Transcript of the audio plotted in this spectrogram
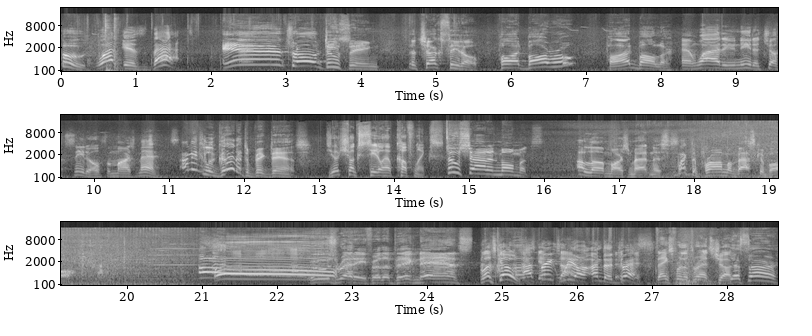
Dude, what is that? Introducing the chuxedo, Part ballroom, part baller. And why do you need a chuxedo for March Madness? I need to look good at the big dance. Do your chuxedo have cufflinks? Two shining moments. I love March Madness. It's like the prom of basketball. Oh! Who's ready for the big dance? Let's go. I think we are underdressed. Thanks for the threats, Chuck. Yes, sir.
